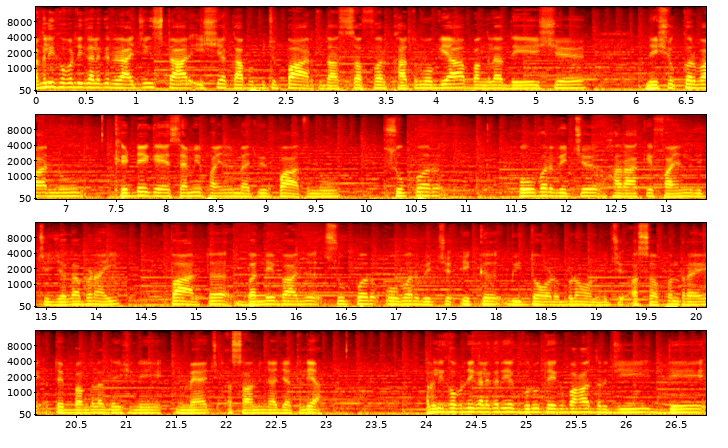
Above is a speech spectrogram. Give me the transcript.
ਅਗਲੀ ਖਬਰ ਦੀ ਗੱਲ ਕਰੀਏ, ਰਾਈਜ਼ਿੰਗ ਸਟਾਰ ਏਸ਼ੀਆ ਕੱਪ ਵਿੱਚ ਭਾਰਤ ਦਾ ਸਫ਼ਰ ਖਤਮ ਹੋ ਗਿਆ। ਬੰਗਲਾਦੇਸ਼ ਨੇ ਸ਼ੁੱਕਰਵਾਰ ਨੂੰ ਖੇਡੇ ਗਏ ਸੈਮੀਫਾਈਨਲ ਮੈਚ ਵਿੱਚ ਭਾਰਤ ਨੂੰ ਸੁਪਰ ਓਵਰ ਵਿੱਚ ਹਰਾ ਕੇ ਫਾਈਨਲ ਵਿੱਚ ਜਗ੍ਹਾ ਬਣਾਈ। ਭਾਰਤ ਬੱਲੇਬਾਜ਼ ਸੁਪਰ ਓਵਰ ਵਿੱਚ ਇੱਕ ਵੀ ਦੌੜ ਬਣਾਉਣ ਵਿੱਚ ਅਸਫਲ ਰਹੇ ਅਤੇ ਬੰਗਲਾਦੇਸ਼ ਨੇ ਮੈਚ ਆਸਾਨੀ ਨਾਲ ਜਿੱਤ ਲਿਆ। ਅਗਲੀ ਖਬਰ ਦੀ ਗੱਲ ਕਰੀਏ, ਗੁਰੂ ਤੇਗ ਬਹਾਦਰ ਜੀ ਦੇ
